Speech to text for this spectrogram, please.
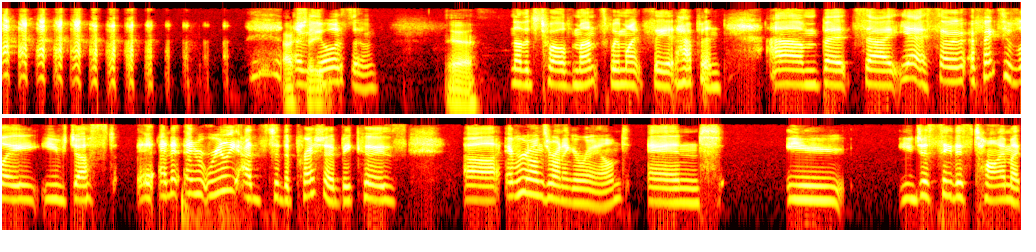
That'd be awesome. Yeah. Another 12 months, we might see it happen. Um, but uh, yeah, so effectively, you've just, and it, and it really adds to the pressure because uh, everyone's running around and you you just see this timer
